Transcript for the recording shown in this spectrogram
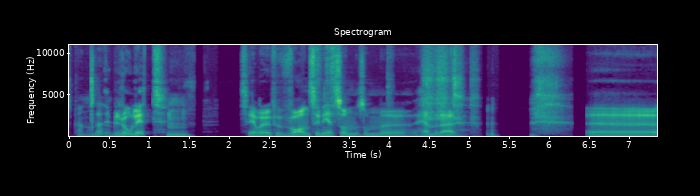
spännande. Det blir roligt. Mm. Se vad det är för vansinnighet som, som eh, händer där. Eh,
